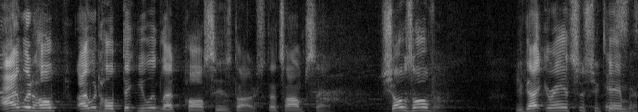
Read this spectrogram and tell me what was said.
I would hope I would hope that you would let Paul see his daughters. That's all I'm saying. Show's over. You got your answers. You came here.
